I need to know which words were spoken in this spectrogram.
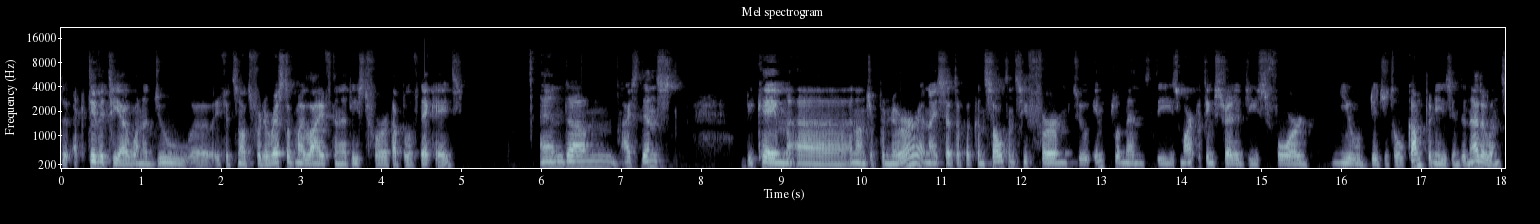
the activity I want to do, uh, if it's not for the rest of my life, then at least for a couple of decades. And um, I then became uh, an entrepreneur and I set up a consultancy firm to implement these marketing strategies for new digital companies in the Netherlands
